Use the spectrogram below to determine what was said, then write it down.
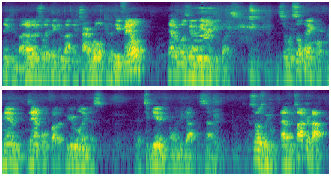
thinking about others, really thinking about the entire world. Because if he failed, heaven was going to be an empty place. And so we're so thankful for him, an example, Father, for your willingness uh, to give your only begotten Son. So as we as we talk about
